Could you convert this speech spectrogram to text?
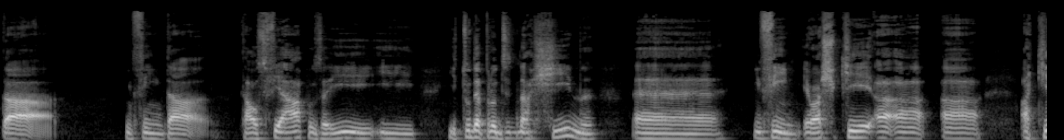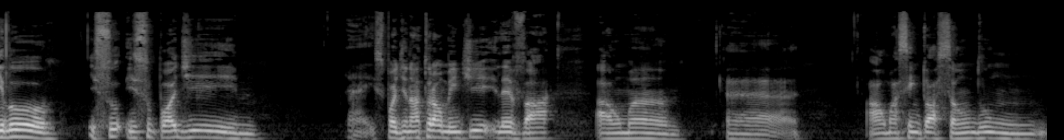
tá enfim, tá, tá aos fiapos aí e, e tudo é produzido na China. É, enfim, eu acho que a, a, a, aquilo, isso, isso pode, é, isso pode naturalmente levar a uma, é, a uma acentuação de um,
